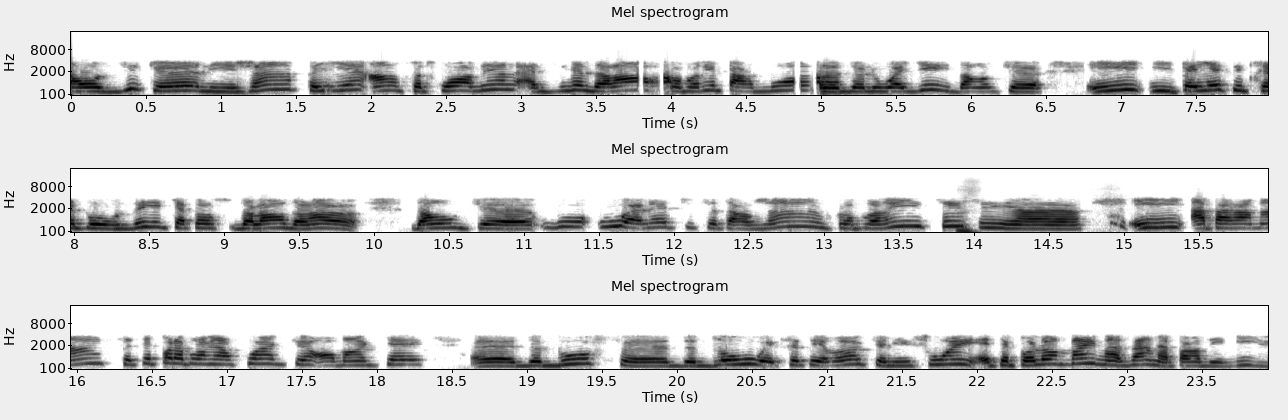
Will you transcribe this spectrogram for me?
on dit que les gens payaient entre 3 000 à 10 000 dollars par mois de loyer. Donc, euh, et ils payaient ses préposés 14 dollars de l'heure. Donc, euh, où, où allait tout cet argent? Vous comprenez? Tu sais, c'est euh, et apparemment, c'était pas la première fois qu'on manquait euh, de bouffe, euh, de d'eau, etc., que les soins étaient pas là même avant la pandémie.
